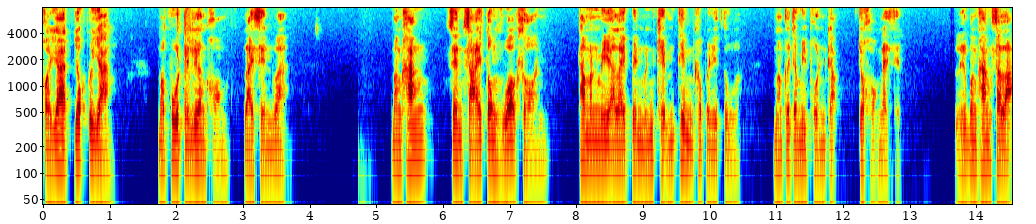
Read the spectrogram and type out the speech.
ขออนุญาตยกตัวอย่าง มาพูดในเรื่องของลายเซ็นว่า บางครั้งเส้นสายตรงหัวอักษร ถ้ามันมีอะไรเป็นเหมือนเข็มทิ่มเข้าไปในตัว มันก็จะมีผลกับเจ้าของลายเซ็นหรือบางครั้งสละ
